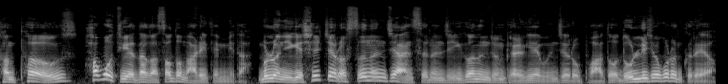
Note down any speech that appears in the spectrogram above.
compose 하고 뒤에다가 써도 말이 됩니다. 물론 이게 실제로 쓰는지 안 쓰는지 이거는 좀 별개의 문제로 봐도 논리적으로는 그래요.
